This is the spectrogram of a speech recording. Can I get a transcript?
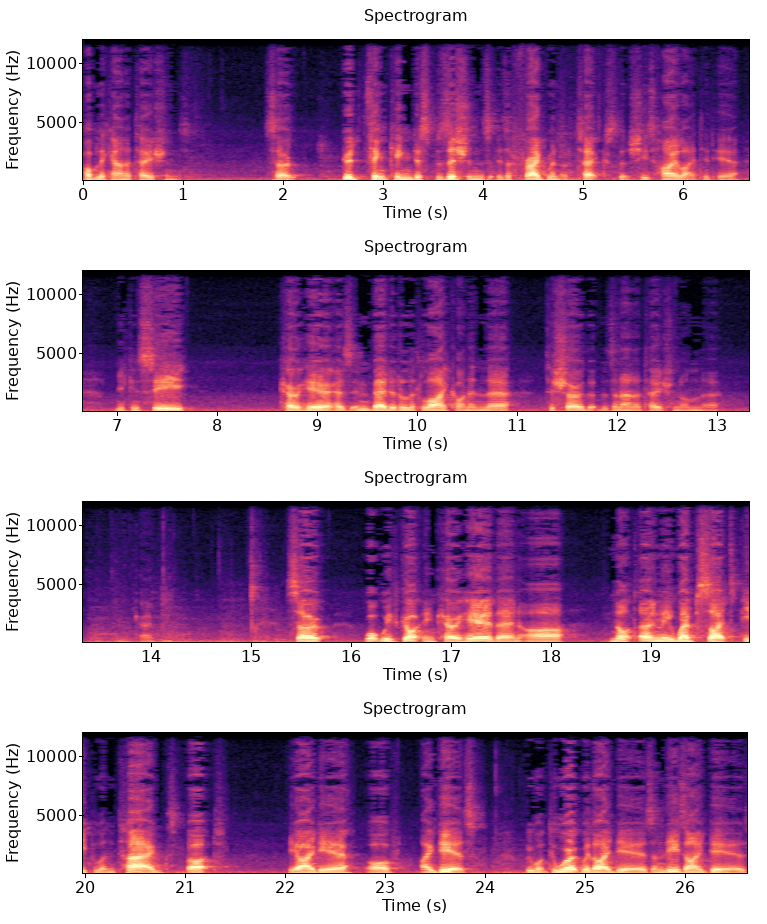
public annotations. So good thinking dispositions is a fragment of text that she's highlighted here. You can see Cohere has embedded a little icon in there to show that there's an annotation on there. Okay. So what we've got in Cohere then are not only websites, people and tags, but the idea of ideas. We want to work with ideas and these ideas,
